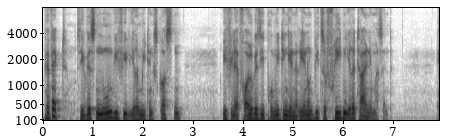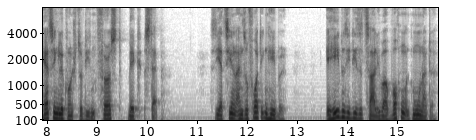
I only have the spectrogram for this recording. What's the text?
Perfekt. Sie wissen nun, wie viel Ihre Meetings kosten, wie viele Erfolge Sie pro Meeting generieren und wie zufrieden Ihre Teilnehmer sind. Herzlichen Glückwunsch zu diesem First Big Step. Sie erzielen einen sofortigen Hebel. Erheben Sie diese Zahl über Wochen und Monate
